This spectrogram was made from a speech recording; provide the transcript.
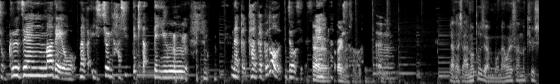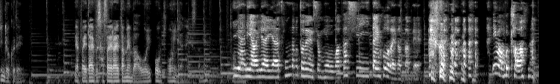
直前までをなんか一緒に走ってきたっていう、なんか感覚の上司ですね。うん、わかります。うん。いや、私、あの当時はもう、直江さんの求心力で、やっぱりだいぶ支えられたメンバー多い、多い多いんじゃないですかね。いやいやいやいや、そんなことないですよ。もう私言いたい放題だったんで。今も変わんない。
